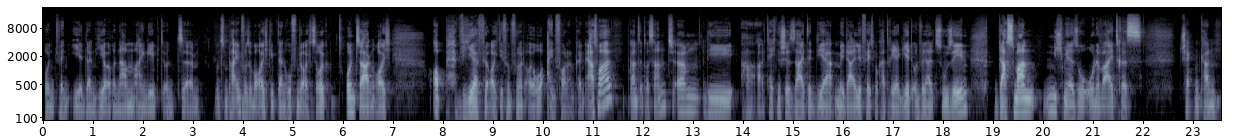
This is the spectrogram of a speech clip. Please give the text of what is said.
und wenn ihr dann hier eure Namen eingebt und ähm, uns ein paar Infos über euch gibt, dann rufen wir euch zurück und sagen euch, ob wir für euch die 500 Euro einfordern können. Erstmal ganz interessant, ähm, die technische Seite der Medaille Facebook hat reagiert und will halt zusehen, dass man nicht mehr so ohne weiteres checken kann,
